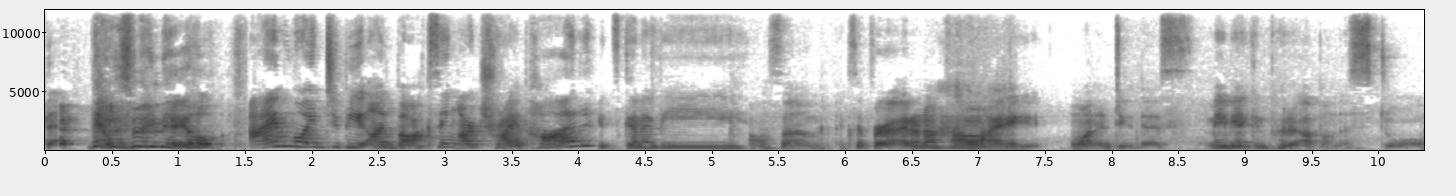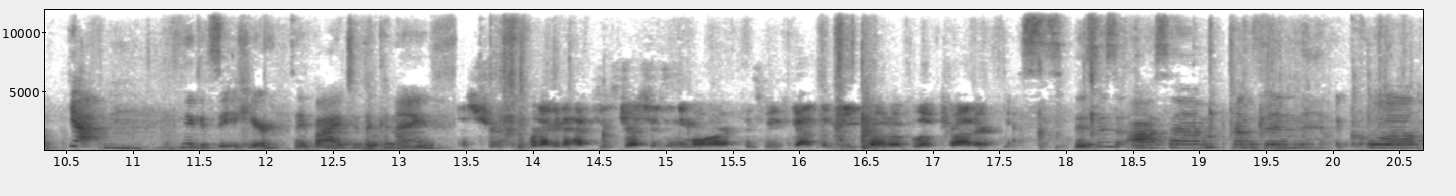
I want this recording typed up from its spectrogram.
That, that was my nail. I'm going to be unboxing our tripod. It's gonna be awesome. Except for I don't know how I want to do this. Maybe I can put it up on this stool. Yeah, you can see it here. Say bye to the knife. That's true. We're not gonna have tooth dressers anymore because we've got the MeFOTO Globetrotter. Yes. This is awesome. Comes in a cool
